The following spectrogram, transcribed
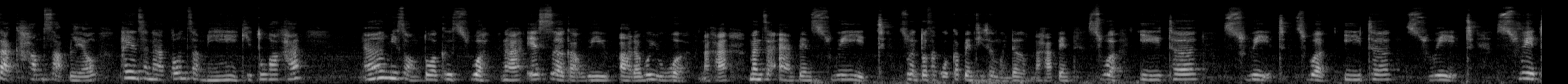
จากคำศัพท์แล้วพยัญชนะต้นจะมีกี่ตัวคะ อ่ามี 2 ตัวคือ sw นะคะ s กับ v อ่า w นะคะ มันจะอ่านเป็น sweet ส่วนตัวสะกดก็เป็นทีเธอเหมือนเดิมนะคะ เป็น sw eater sweet sw eater sweet sweet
